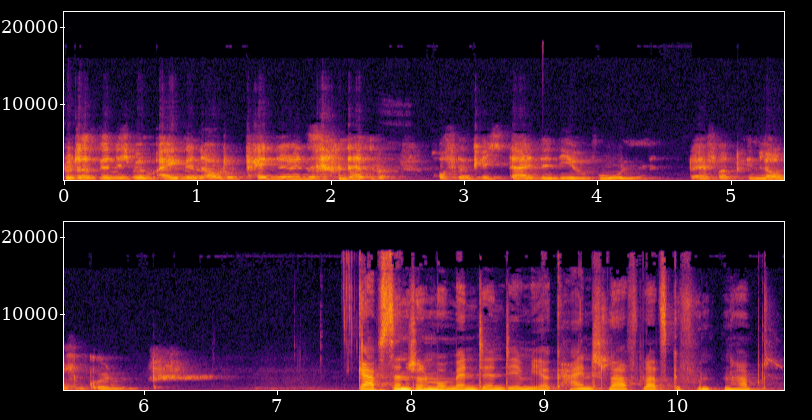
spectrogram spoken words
Nur, dass wir nicht mit dem eigenen Auto pendeln, sondern hoffentlich da in der Nähe wohnen und einfach hinlaufen können. Gab es denn schon Momente, in denen ihr keinen Schlafplatz gefunden habt?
